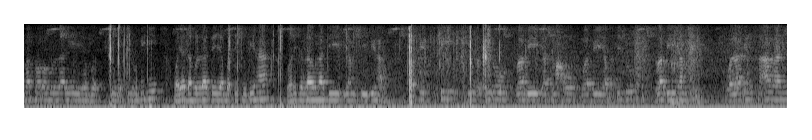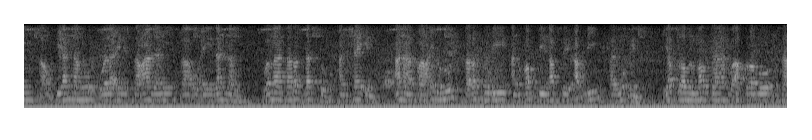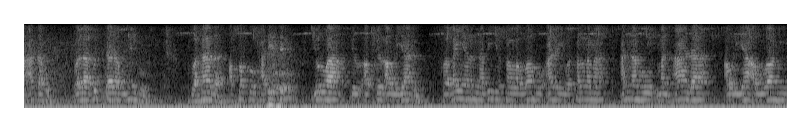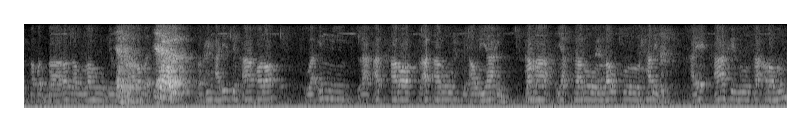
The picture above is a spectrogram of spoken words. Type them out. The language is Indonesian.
وبصره الذي يبصر به ويده التي يبطش بها ورجله التي يمشي بها وفي يبصر وبي يسمع وبي يبطش وبي يمشي ولئن سألني لأعطينه ولئن استعاذني لأعيذنه وما ترددت عن شيء أنا فاعله ترددي عن قبض نفس عبدي المؤمن yakrahul mauta wa akrabu musa'atahu wa la budda lahu minhu. Wa hadha asahhu haditsin yurwa fil fil awliya'i. Fa bayyana an-nabiy sallallahu alaihi wasallam annahu man ada awliya Allah faqad baraza Allah bil muharabati wa fi haditsin akhara wa inni la ashara la asharu li awliya'i. كما يأثر لوث الحرب. أي آخذ سأرهم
